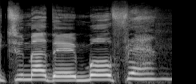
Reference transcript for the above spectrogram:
いつまでもフレン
